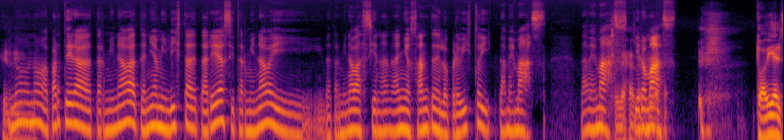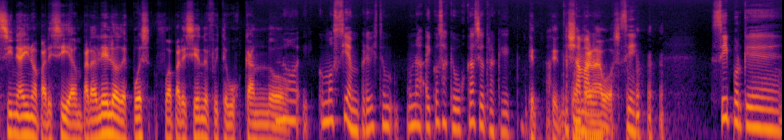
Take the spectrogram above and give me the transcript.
qué No, lindo. no, aparte era, terminaba, tenía mi lista de tareas y terminaba y la terminaba 100 años antes de lo previsto y dame más, dame más, Claro, quiero claro. más. Todavía el cine ahí no aparecía. En paralelo después fue apareciendo y fuiste buscando No, como siempre, viste, una, hay cosas que buscas y otras que que ah, te, te llaman a vos. Sí. Sí, porque,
